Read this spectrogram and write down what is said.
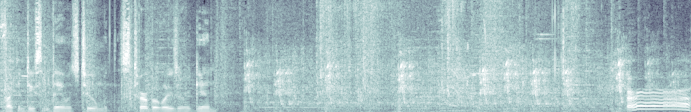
If I can do some damage to him with this turbo laser again. Ah!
